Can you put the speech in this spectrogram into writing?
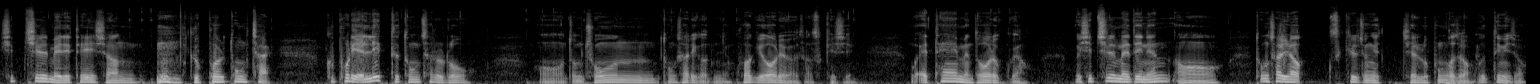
17 메디테이션 그폴 통찰. 그폴이 엘리트 통찰으로 어, 좀 좋은 통찰이거든요. 구하기 어려워요 사스켓이 뭐 에테면 더 어렵고요. 17 메디는 어, 통찰력 스킬 중에 제일 높은 거죠. 으뜸이죠.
